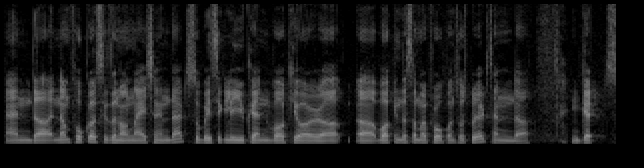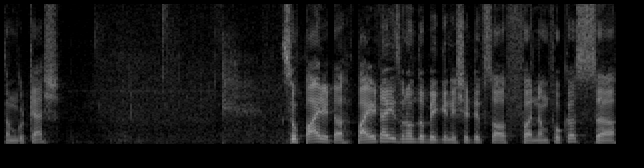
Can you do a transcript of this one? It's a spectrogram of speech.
and uh, NumFocus is an organization in that. So basically, you can work your uh, uh, work in the summer for open source projects and uh, get some good cash. So PyData, PyData is one of the big initiatives of uh, NumFocus. Uh,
